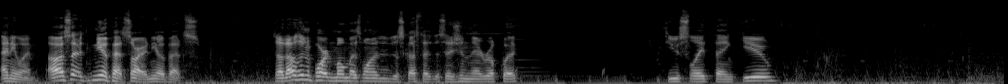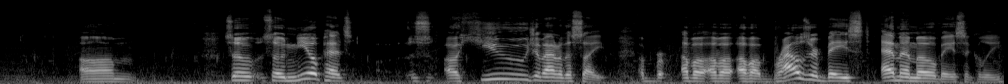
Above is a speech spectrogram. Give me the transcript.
Anyway, uh, so Neopets, sorry, Neopets. So that was an important moment. I just wanted to discuss that decision there real quick. Fusillade, thank you. Um, so so Neopets, a huge amount of the site of a of a of a browser-based MMO basically.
